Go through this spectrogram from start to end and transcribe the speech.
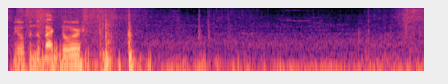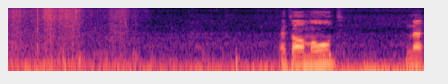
Let me open the back door. That's all mold. I'm not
